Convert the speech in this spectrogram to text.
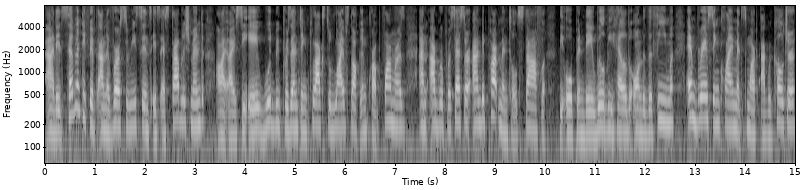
and its 75th anniversary since its establishment, IICA would be presenting plaques to livestock and crop farmers and agro-processor and departmental staff. The open day will be held under the theme Embracing Climate Smart Agriculture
